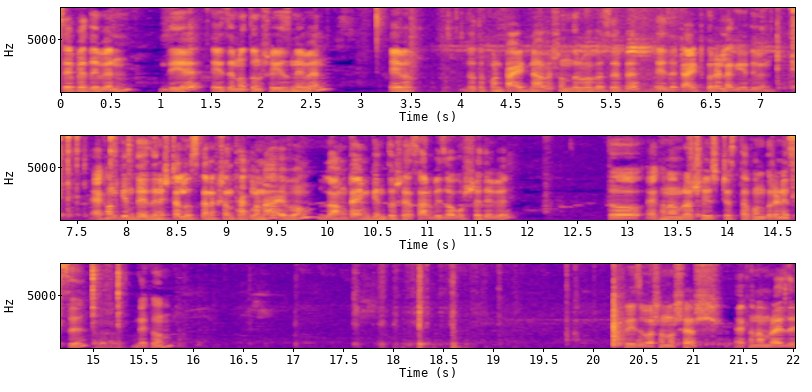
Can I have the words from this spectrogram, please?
চেপে দেবেন, দিয়ে এই যে নতুন সুইচ নেবেন, এইভাবে যতক্ষণ টাইট না হবে সুন্দরভাবে চেপে এই যে টাইট করে লাগিয়ে দেবেন। এখন কিন্তু এই জিনিসটা লুজ কানেকশন থাকল না এবং লং টাইম কিন্তু সে সার্ভিস অবশ্যই দেবে। তো এখন আমরা সুইচটা স্থাপন করে নিচ্ছি, দেখুন। ফ্রিজ বসানো শেষ। এখন আমরা এই যে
